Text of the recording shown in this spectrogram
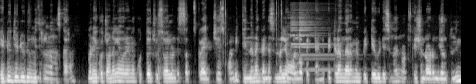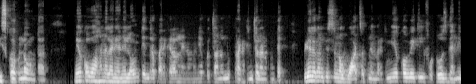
ఏ టు జెడ్ యూట్యూబ్ మిత్రులకు నమస్కారం. మన యొక్క ఛానల్ ఎవరైనా కొత్త చూసేవాళ్ళుంటే సబ్స్క్రైబ్ చేసుకోండి. కిందన గంట సింబల్‌ని ఆల్‌లో పెట్టండి. పెట్టడం ద్వారా మేము పెట్టే వీడియోస్ అనేది నోటిఫికేషన్ రావడం జరుగుతుంది. మిస్ కాకుండా ఉంటారు. మీ యొక్క వాహనాలని గాని, లోన్ కేంద్ర పరికరాలనైనా మన యొక్క ఛానల్‌లో ప్రకటించాలనుకుంటే వీడియోలో కనిపిస్తున్న వాట్సాప్ నెంబర్‌కి మీ యొక్క వెహికల్ ఫోటోస్ కానీ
